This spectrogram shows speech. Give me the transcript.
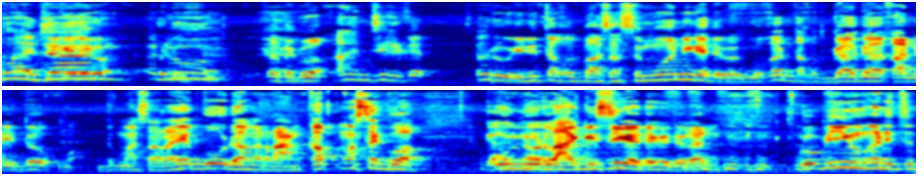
Anjir, kata gua, aduh, kata gue anjir, kata, aduh ini takut basah semua nih kata gue, gue kan takut gagal kan itu, masalahnya gue udah ngerangkap masa gue undur lagi sih kata gitu kan, gue bingung kan itu,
